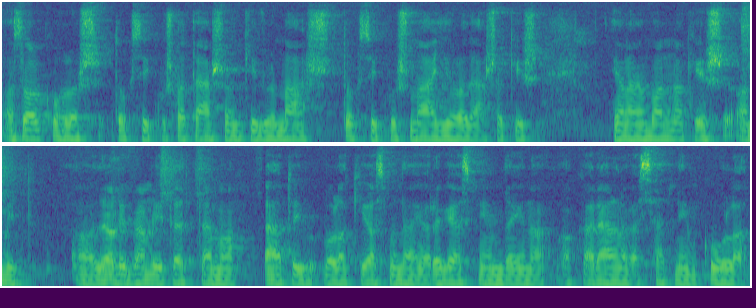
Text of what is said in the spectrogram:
az alkoholos toxikus hatáson kívül más toxikus májgyulladások is jelen vannak, és amit az előbb említettem, a, lehet, hogy valaki azt mondaná, hogy a rögeszném, de én akár elnevezhetném kóla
